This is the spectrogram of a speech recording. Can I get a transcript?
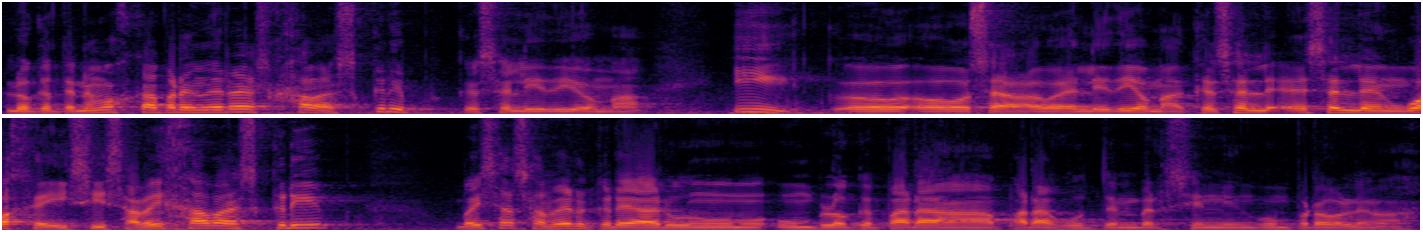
Lo que tenemos que aprender es JavaScript, que es el idioma, y, o, sea, el idioma, que es el, es el, lenguaje. Y si sabéis JavaScript, vais a saber crear un, bloque para, para, Gutenberg sin ningún problema.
